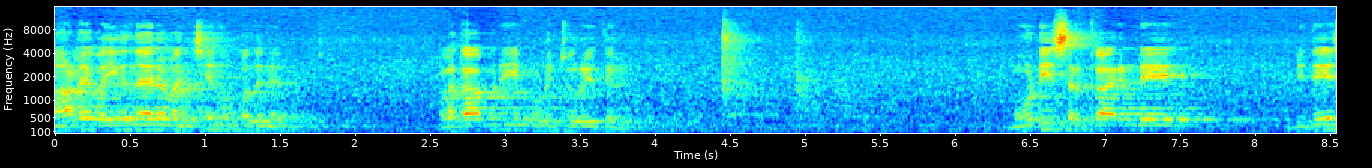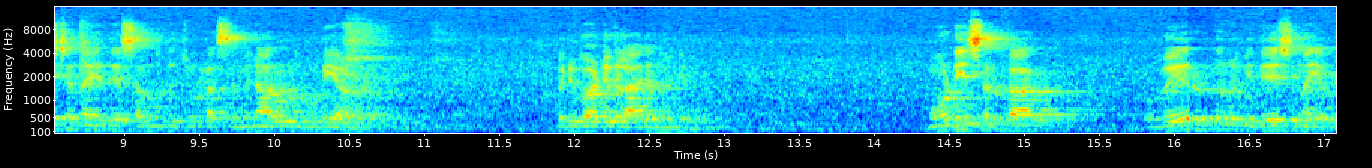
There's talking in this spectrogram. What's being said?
നാളെ വൈകുന്നേരം അഞ്ച് മുപ്പതിന് അളകാപുരി ഓഡിറ്റോറിയത്തിൽ മോഡി സർക്കാരിന്റെ വിദേശ നയത്തെ സംബന്ധിച്ചുള്ള സെമിനാറോട് കൂടിയാണ് പരിപാടികൾ ആരംഭിക്കുന്നത്. മോഡി സർക്കാർ വേറിട്ടൊരു വിദേശ നയം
